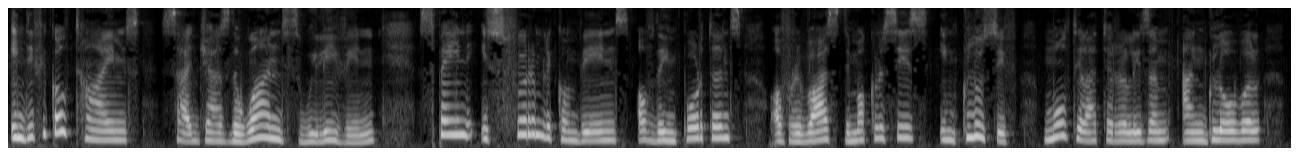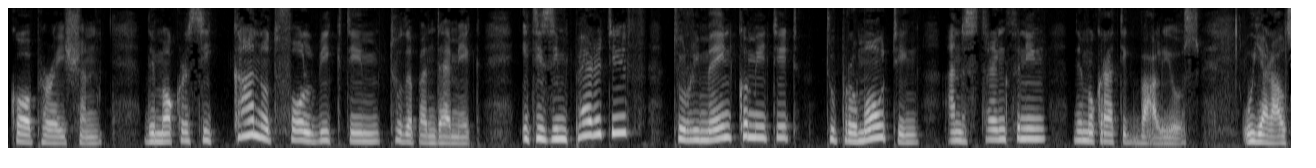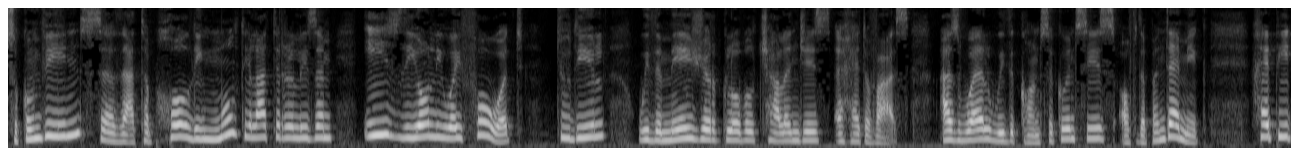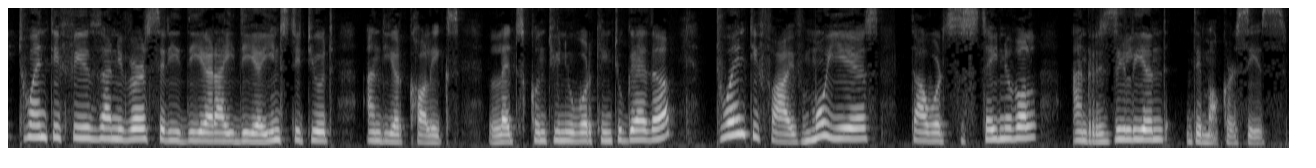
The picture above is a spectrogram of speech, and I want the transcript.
In difficult times, such as the ones we live in, Spain is firmly convinced of the importance of robust democracies, inclusive multilateralism, and global cooperation. Democracy cannot fall victim to the pandemic. It is imperative to remain committed to promoting and strengthening democratic values. We are also convinced that upholding multilateralism is the only way forward to deal with the major global challenges ahead of us, as well with the consequences of the pandemic. Happy 25th anniversary, dear IDEA Institute and dear colleagues. Let's continue working together 25 more years towards sustainable and resilient democracies.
